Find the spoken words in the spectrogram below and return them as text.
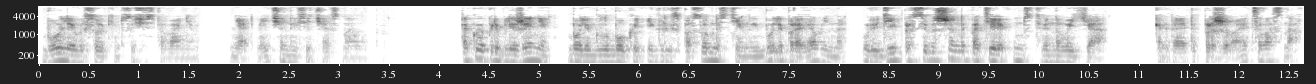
более высоким существованием, не отмеченной сейчас наукой. Такое приближение более глубокой игры способностей наиболее проявлено у людей при совершенной потере умственного «я», когда это проживается во снах.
